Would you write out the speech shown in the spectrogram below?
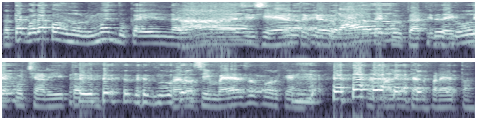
¿No te acuerdas cuando dormimos en tu en allá? Ah, sí, cierto, en- que dormimos de, cucharita. desnudo, Pero sin besos porque se malinterpreta.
